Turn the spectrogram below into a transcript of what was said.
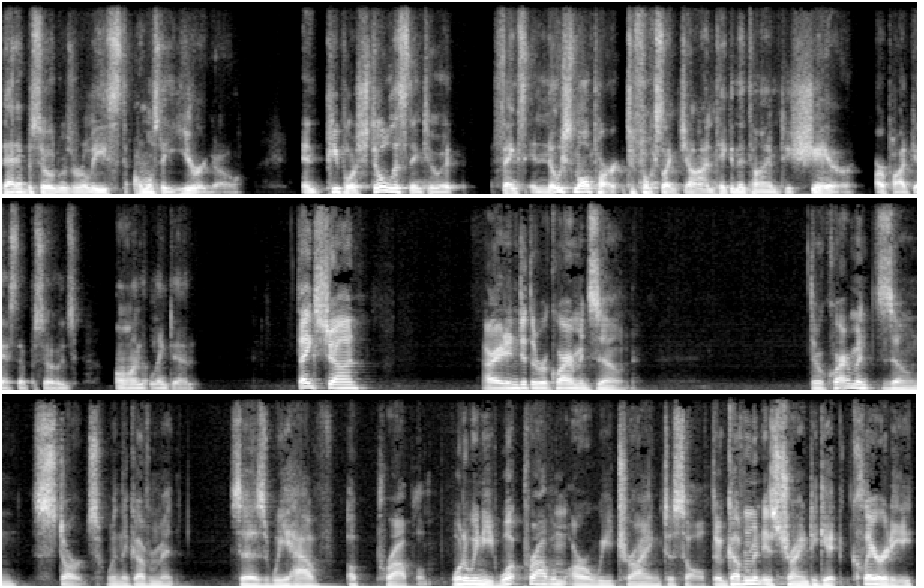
That episode was released almost a year ago, and people are still listening to it, thanks in no small part to folks like John taking the time to share our podcast episodes on LinkedIn. Thanks, John. All right, into the requirement zone. The requirement zone starts when the government says we have a problem. What do we need? What problem are we trying to solve? The government is trying to get clarity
